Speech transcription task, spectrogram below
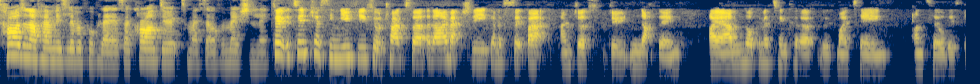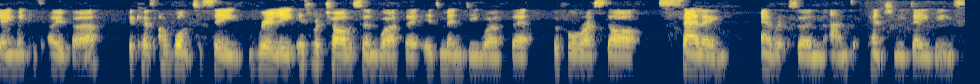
It's hard enough having these Liverpool players. I can't do it to myself emotionally. So it's interesting you've used your transfer, and I'm actually going to sit back and just do nothing. I am not going to tinker with my team until this game week is over because I want to see really is Richarlison worth it? Is Mendy worth it? before I start selling Eriksen and potentially Davies.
